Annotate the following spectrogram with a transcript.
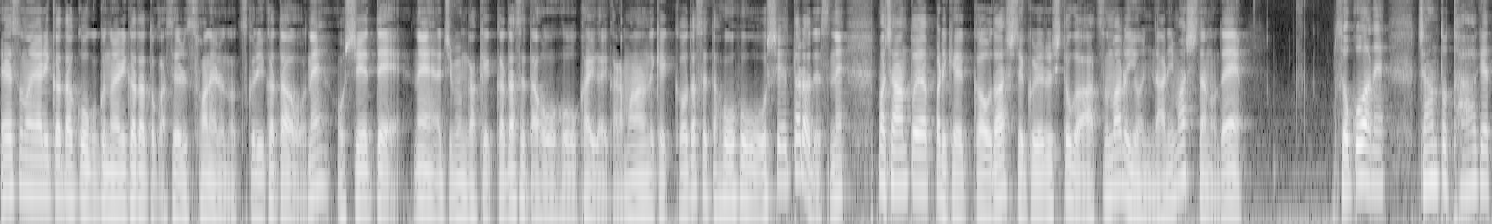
えー、そのやり方、広告のやり方とか、セールスファネルの作り方をね、教えて、ね、自分が結果出せた方法を海外から学んで結果を出せた方法を教えたらですね、まあ、ちゃんとやっぱり結果を出してくれる人が集まるようになりましたので、そこはね、ちゃんとターゲッ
